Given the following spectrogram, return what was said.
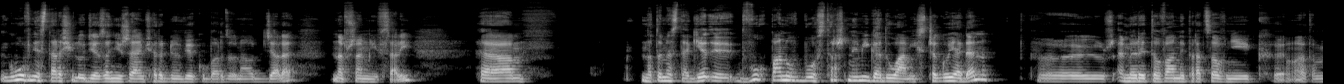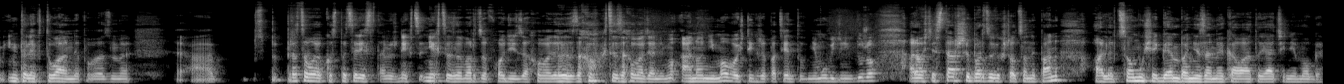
Głównie starsi ludzie zaniżają średnią wieku bardzo na oddziale, na przynajmniej w sali. Um, natomiast tak, jed, dwóch panów było strasznymi gadułami, z czego jeden, już emerytowany pracownik, no tam intelektualny powiedzmy, a pracował jako specjalista, tam już nie chce, nie chce za bardzo wchodzić, zachować, zachować, chce zachować anonimowość tychże pacjentów, nie mówić o nich dużo, ale właśnie starszy, bardzo wykształcony pan, ale co mu się gęba nie zamykała, to ja cię nie mogę.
